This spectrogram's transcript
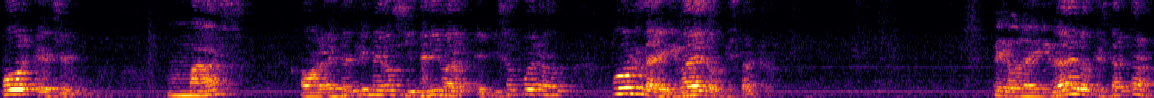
por el segundo. Más, ahora este primero sin derivar, x al cuadrado, por la derivada de lo que está acá. Pero la derivada de lo que está acá,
